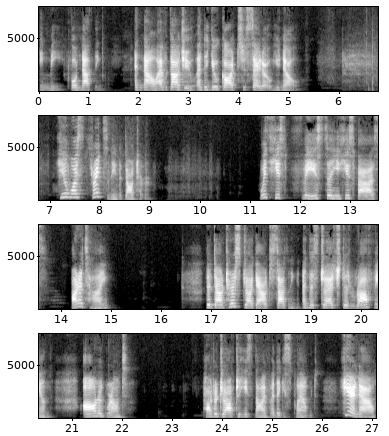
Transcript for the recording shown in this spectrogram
in me for nothing. And now I've got you, and you got to settle, you know. He was threatening the doctor. With his fist in his face, by the time the doctor struck out suddenly and stretched the ruffian on the ground. Potter dropped his knife and exclaimed, Here now,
